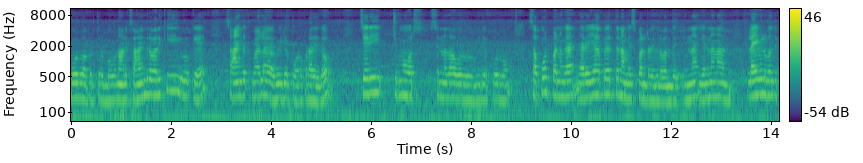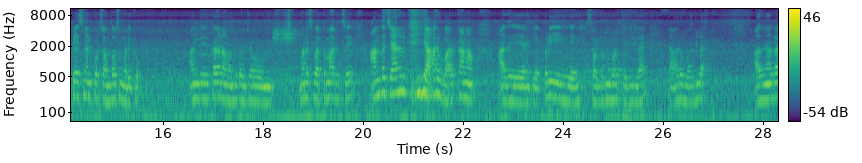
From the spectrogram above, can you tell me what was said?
போடுவோம் அப்படி திரும்பவும். நாளைக்கு சாயந்தரம் வரைக்கும் ஓகே சாயந்தரத்துக்கு மேலே வீடியோ போடக்கூடாது ஏதோ. சரி சும்மா ஒரு சின்னதாக ஒரு வீடியோ போடுவோம். சப்போர்ட் பண்ணுங்கள் நிறையா பேர்த்த நான் மிஸ் பண்ணுறேன் இதில் வந்து. என்ன என்னன்னா லைவில் வந்து பேசினா எனக்கு ஒரு சந்தோஷம் கிடைக்கும். அந்த இதுக்காக நான் வந்து கொஞ்சம் மனசு வருத்தமாக இருந்துச்சு. அந்த சேனலுக்கு யார் வரக்கானாம் அது எனக்கு எப்படி சொல்கிறதுன்னு கூட தெரியல. யாரும் வரல. அதனால்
